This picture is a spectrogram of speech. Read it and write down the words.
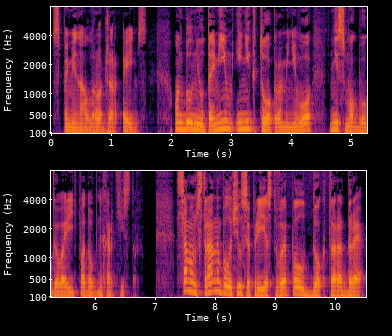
вспоминал Роджер Эймс. Он был неутомим, и никто, кроме него, не смог бы уговорить подобных артистов. Самым странным получился приезд в Apple доктора Дре.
